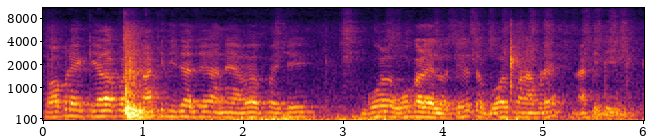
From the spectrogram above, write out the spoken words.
તો આપણે કેળા પણ નાખી દીધા છે અને હવે પછી ગોળ ઓગાળેલો છે તો ગોળ પણ આપણે નાખી દઈએ.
